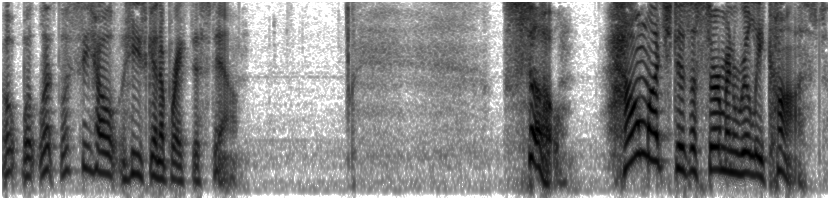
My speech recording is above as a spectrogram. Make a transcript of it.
Oh, well, let, let's see how he's going to break this down. So, how much does a sermon really cost?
